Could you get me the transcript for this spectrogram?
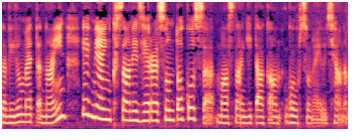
նվիրում է տնային եւ միայն 20-ից 30%-ը մասնագիտական գործունեությանը։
